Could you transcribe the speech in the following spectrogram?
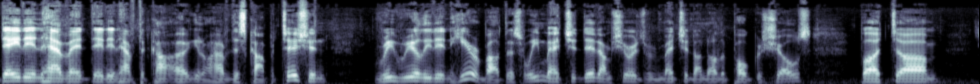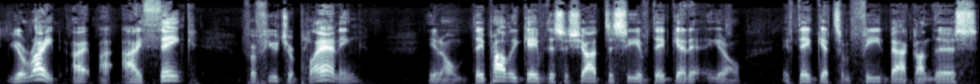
they didn't have it. They didn't have to uh, you know have this competition. We really didn't hear about this. We mentioned it. I'm sure it's been mentioned on other poker shows, but um, you're right. I, I I think for future planning, you know, they probably gave this a shot to see if they'd get it. You know, if they'd get some feedback on this,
